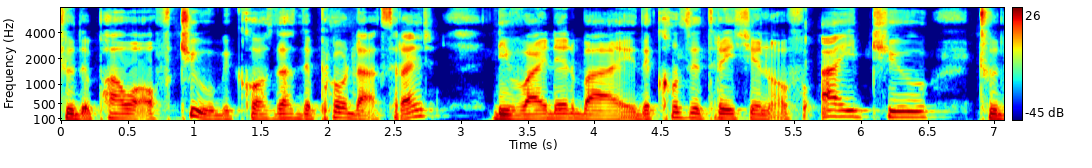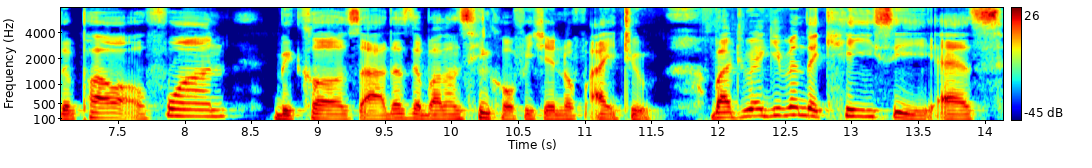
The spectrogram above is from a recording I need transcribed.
to the power of 2 because that's the products, right? Divided by the concentration of I2 to the power of 1 because uh, that's the balancing coefficient of I2. But we are given the Kc as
